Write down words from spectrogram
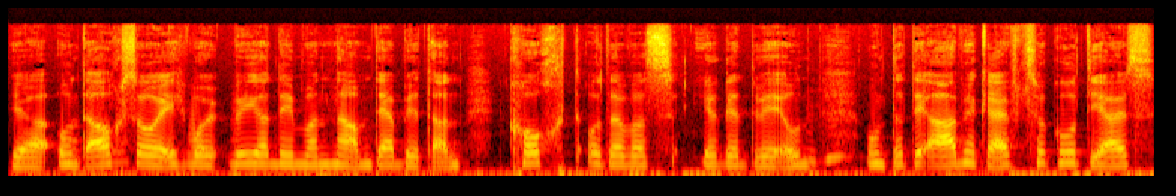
Ja, und auch so, ich will ja niemanden haben, der mir dann kocht oder was irgendwie und unter die Arme greift, so gut ja es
